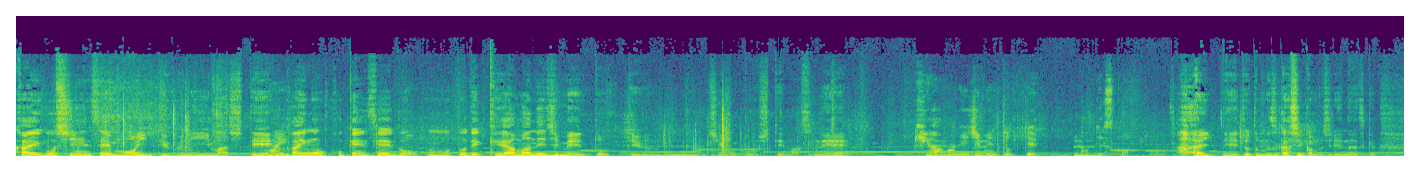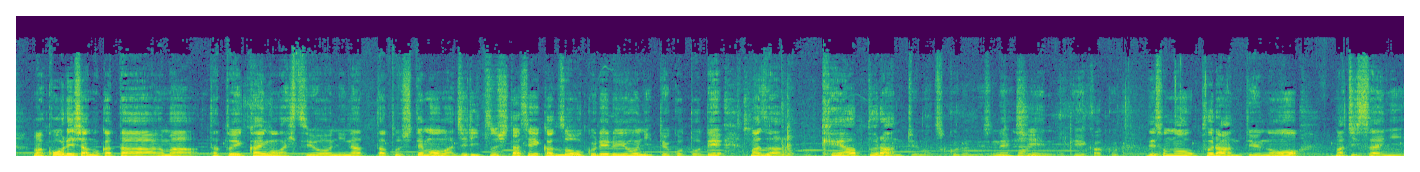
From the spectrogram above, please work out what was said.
介護支援専門員というふうに言いまして、はい。介護保険制度の下でケアマネジメントっていう仕事をしてますね。ケアマネジメントって何ですか？はい、えー、ちょっと難しいかもしれないですけど、まあ、高齢者の方、まあ、たとえ介護が必要になったとしても、まあ、自立した生活を送れるようにということで、うん、まずあのケアプランっていうのを作るんですね、支援の計画。でそのプランっていうのを、まあ、実際に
